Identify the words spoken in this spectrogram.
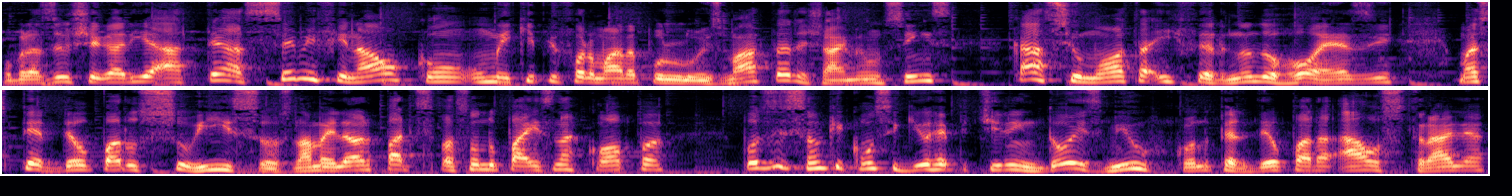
O Brasil chegaria até a semifinal com uma equipe formada por Luiz Matar, Jaime Uncins, Cássio Mota e Fernando Roese, mas perdeu para os suíços na melhor participação do país na Copa, posição que conseguiu repetir em 2000, quando perdeu para a Austrália,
